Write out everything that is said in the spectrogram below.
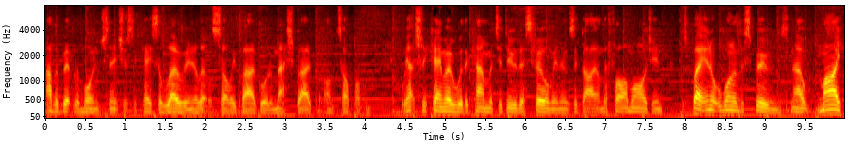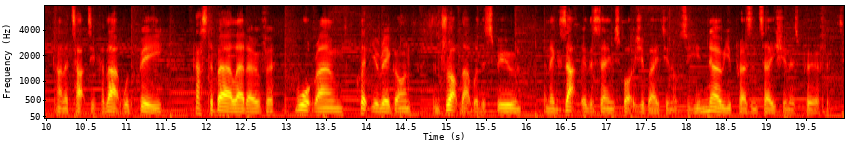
have a bit of a munch, and it's just a case of lowering a little solid bag or a mesh bag on top of them. We actually came over with a camera to do this filming. There was a guy on the far margin just baiting up one of the spoons. Now, my kind of tactic for that would be cast a bare lead over, walk round, clip your rig on, and drop that with a spoon in exactly the same spot as you're baiting up, so you know your presentation is perfect.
